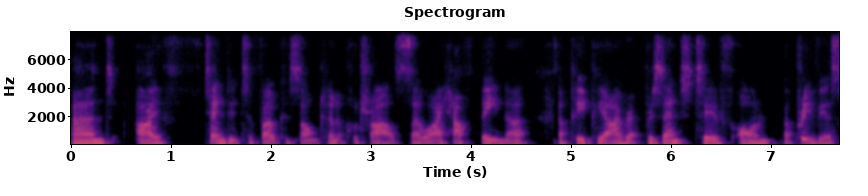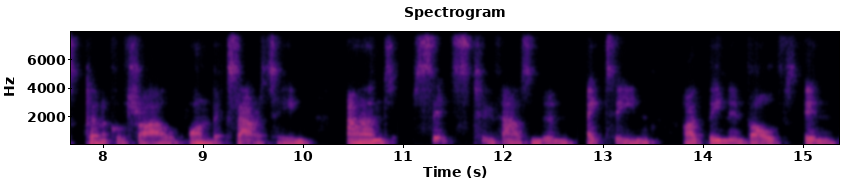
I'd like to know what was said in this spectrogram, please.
And I've tended to focus on clinical trials. So I have been a, a PPI representative on a previous clinical trial on bexarotene. And since 2018, I've been involved in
